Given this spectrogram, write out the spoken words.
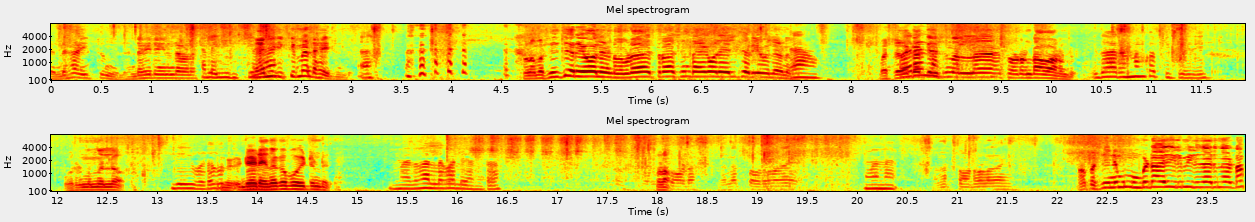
എന്റെ ഹൈറ്റ് ഒന്നുമില്ല. എന്റെ ഹൈറ്റ് ഞാൻ ഇരിക്കുമ്പോ എന്റെ ഹൈറ്റ് ഉണ്ട്. ആ, ചെറിയ പോലെയുണ്ട് നമ്മുടെ ഇത്ര പ്രാവശ്യം ഉണ്ടായ കൊലയിൽ ചെറിയ പോലെയാണ്. മറ്റേതൊക്കെ അത്യാവശ്യം നല്ല തുടണ്ടാവാറുണ്ട് ഇത് ഒരെണ്ണം കൊത്തിപ്പോയി ഒരെണ്ണമൊന്നല്ലോ ഇവിടെ നിന്നൊക്കെ പോയിട്ടുണ്ട്. എന്നാലും നല്ല കൊലയാണ് കേട്ടോ ആ പക്ഷെ ഇതിന് മുമ്പിട്ടായാലും ഇരുന്നായിരുന്നു കേട്ടോ.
